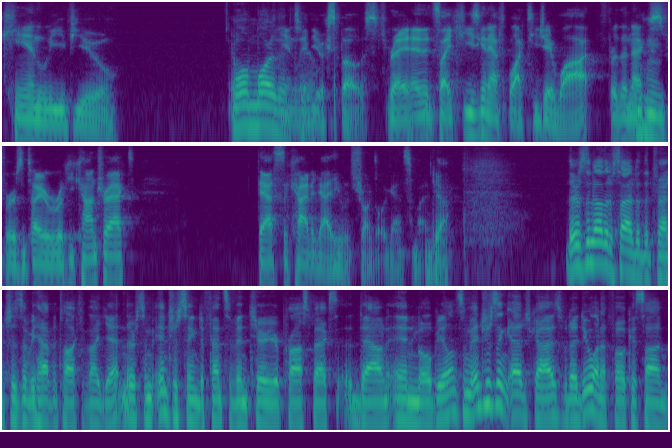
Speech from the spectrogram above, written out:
can leave you. Well, more than leave you exposed, right? And it's like he's going to have to block T.J. Watt for the next mm-hmm. for his entire rookie contract. That's the kind of guy he would struggle against. Yeah. There's another side of the trenches that we haven't talked about yet, and there's some interesting defensive interior prospects down in Mobile and some interesting edge guys, but I do want to focus on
